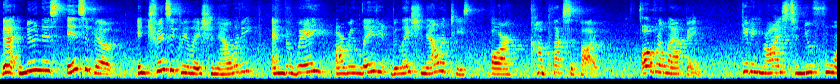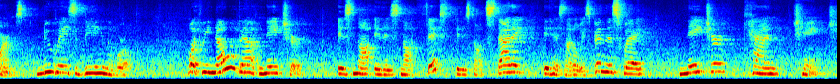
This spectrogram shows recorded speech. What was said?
That newness is about intrinsic relationality and the way our related relationalities are complexified, overlapping, giving rise to new forms, new ways of being in the world. What we know about nature is not it is not fixed, it is not static, it has not always been this way. Nature can change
